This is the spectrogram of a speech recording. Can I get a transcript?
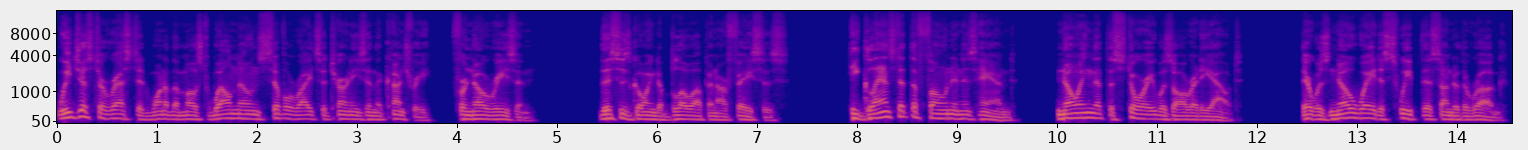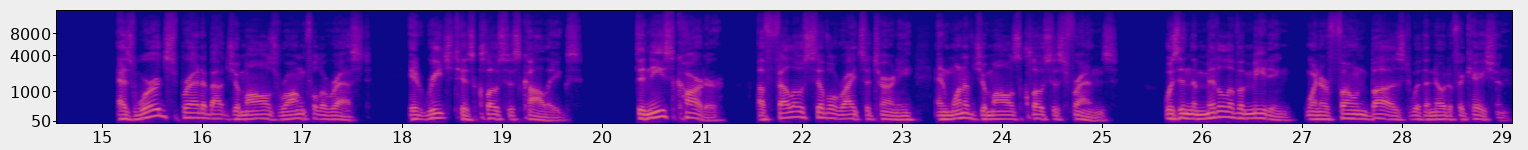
We just arrested one of the most well-known civil rights attorneys in the country for no reason. This is going to blow up in our faces. He glanced at the phone in his hand, knowing that the story was already out. There was no way to sweep this under the rug. As word spread about Jamal's wrongful arrest, it reached his closest colleagues. Denise Carter, a fellow civil rights attorney and one of Jamal's closest friends, was in the middle of a meeting when her phone buzzed with a notification.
